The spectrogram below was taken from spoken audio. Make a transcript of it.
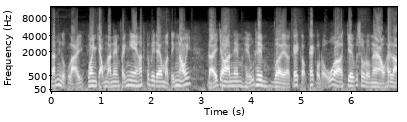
đánh ngược lại. Quan trọng là anh em phải nghe hết cái video mà tiến nói để cho anh em hiểu thêm về à, cái cái cầu thủ uh, chơi với sơ đồ nào hay là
